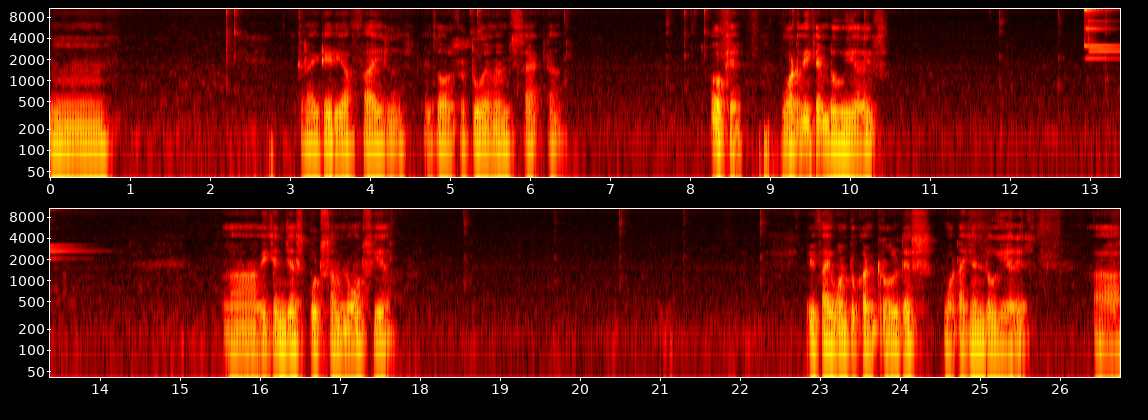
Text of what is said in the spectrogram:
mm, criteria file is also 2 mm set okay. What we can do here is uh, we can just put some nodes here. If I want to control this what I can do here is uh,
